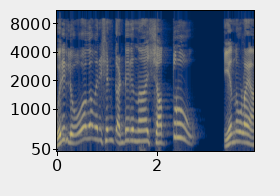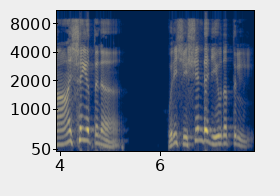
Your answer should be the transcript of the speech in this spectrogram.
ഒരു ലോക മനുഷ്യൻ കണ്ടിരുന്ന ശത്രു എന്നുള്ള ആശയത്തിന് ഒരു ശിഷ്യന്റെ ജീവിതത്തിൽ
